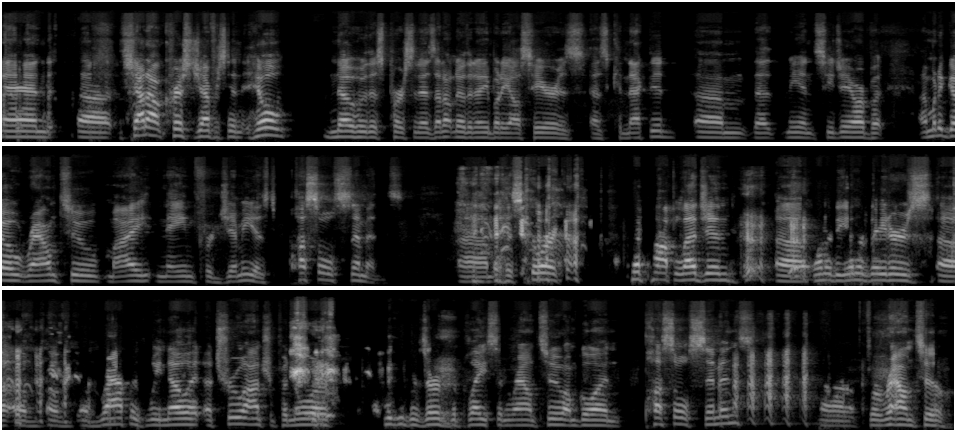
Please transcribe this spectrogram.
And uh, shout out Chris Jefferson. He'll know who this person is. I don't know that anybody else here is as connected um, that me and CJ are, but I'm going to go round two. My name for Jimmy is Puzzle Simmons, um, a historic hip hop legend, uh, one of the innovators uh, of, of, of, rap as we know it, a true entrepreneur. I think he deserves a place in round two. I'm going Puzzle Simmons uh, for round two.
